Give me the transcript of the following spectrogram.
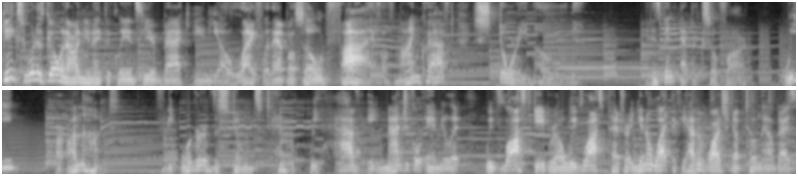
Geeks, what is going on? Unite the Clans here, back in your life with episode 5 of Minecraft Story Mode. It has been epic so far. We are on the hunt for the Order of the Stones Temple. We have a magical amulet. We've lost Gabriel. We've lost Petra. You know what? If you haven't watched up till now, guys,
